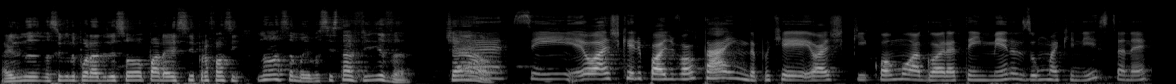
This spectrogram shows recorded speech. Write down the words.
Aí ele, na, na segunda temporada ele só aparece pra falar assim: Nossa, mãe, você está viva. Tchau. É, sim, eu acho que ele pode voltar ainda, porque eu acho que como agora tem menos um maquinista, né?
